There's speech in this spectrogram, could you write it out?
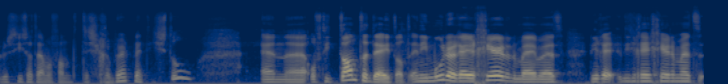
Dus die zat helemaal van, wat is er gebeurd met die stoel? En eh, of die tante deed dat. En die moeder reageerde ermee met, die, re- die reageerde met,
